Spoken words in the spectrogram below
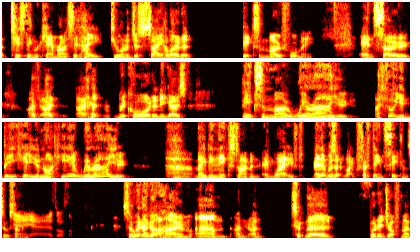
uh, testing the camera. I said, "Hey, do you want to just say hello to Bex and Mo for me?" And so I, I I hit record, and he goes, "Bex and Mo, where are you? I thought you'd be here. You're not here. Where are you?" Maybe next time, and, and waved. And it was at like 15 seconds or something. Yeah, yeah, it's awesome. So when I got home, um, I, I took the footage off my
